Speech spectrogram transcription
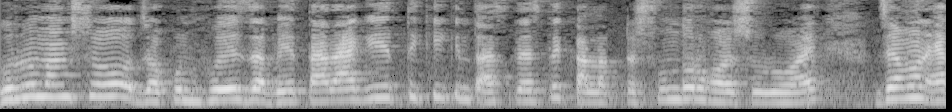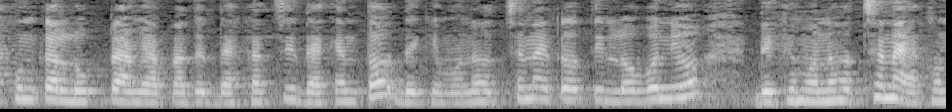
গরুর মাংস যখন হয়ে যাবে তার আগে থেকে কিন্তু আস্তে আস্তে কালারটা সুন্দর হওয়া শুরু হয়। যেমন এখনকার লুকটা আমি আপনাদের দেখাচ্ছি, দেখেন তো? দেখে মনে হচ্ছে না, এটা অতি লোভনীয়। দেখে মনে হচ্ছে না, এখন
